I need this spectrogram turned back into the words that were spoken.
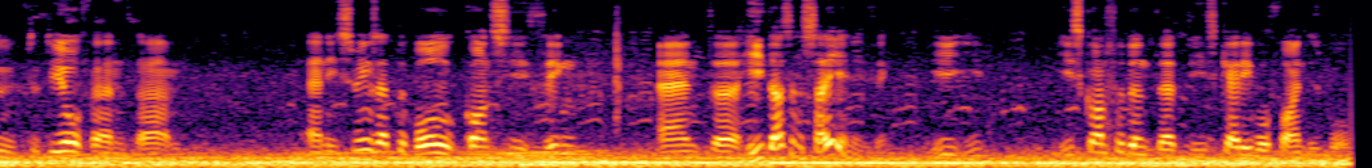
to, to tee off and um, and he swings at the ball, can't see a thing, and uh, he doesn't say anything. He, he he's confident that his caddy will find his ball.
